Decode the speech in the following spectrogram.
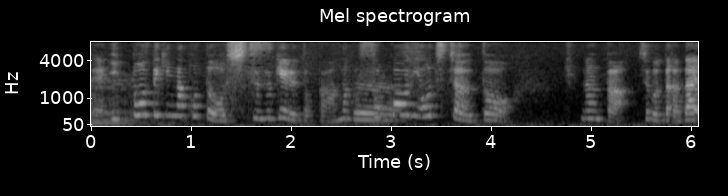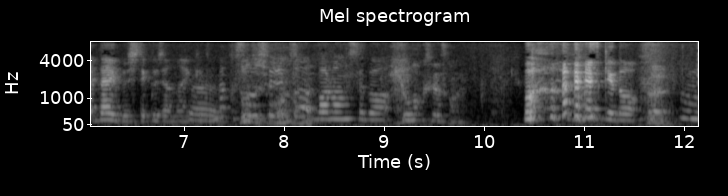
て、うん一方的なことをし続けるとか、なんかうんそこに落ちちゃうと。なんかそういうことだからダイダイブしていくじゃないけど、うん。なんかそうするとバランスが。小学生ですかね。ないですけど、はい。うん、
